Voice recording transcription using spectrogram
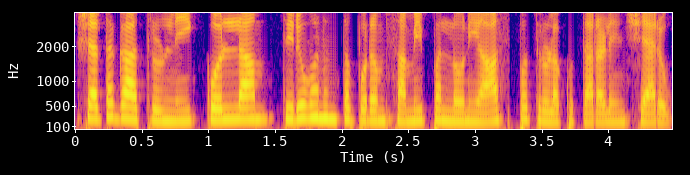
క్షతగాత్రుల్ని కొల్లాం తిరువనంతపురం సమీపంలోని ఆస్పత్రులకు తరలించారు.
